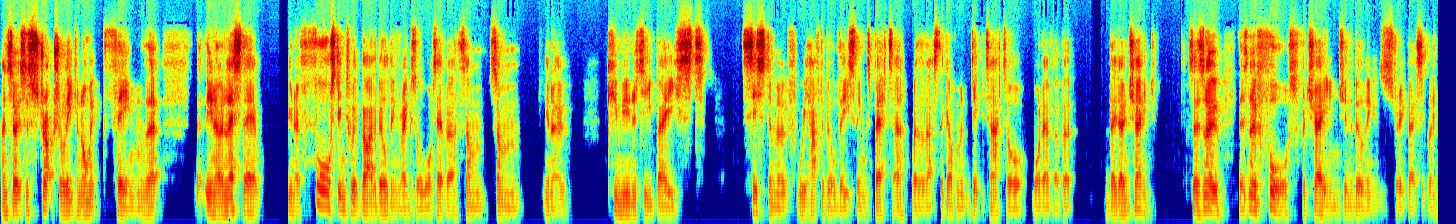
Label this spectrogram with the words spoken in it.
And so it's a structural economic thing that, you know, unless they're, you know, forced into it by the building regs or whatever, some some, you know, community-based system of we have to build these things better, whether that's the government diktat or whatever, but they don't change. So there's no there's no force for change in the building industry basically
